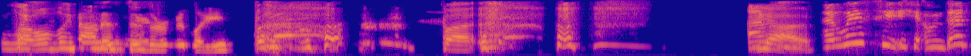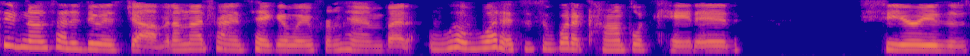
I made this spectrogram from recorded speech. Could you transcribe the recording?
probably not as deservedly, but I mean, yeah. Um, at least he, he I mean, that dude knows how to do his job, and I'm not trying to take away from him, but what a what a complicated series of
